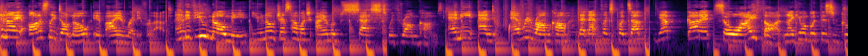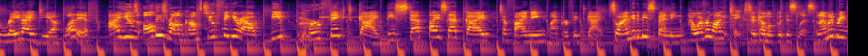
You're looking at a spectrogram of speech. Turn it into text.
And I honestly don't know if I am ready for that. And if you know me, you know just how much I am obsessed with rom-coms. Any and every rom-com that Netflix puts up, yep, Got it. So I thought, and I came up with this great idea. What if I use all these rom-coms to figure out the perfect guide, the step-by-step -step guide to finding my perfect guy. So I'm gonna be spending however long it takes to come up with this list. And I'm gonna bring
